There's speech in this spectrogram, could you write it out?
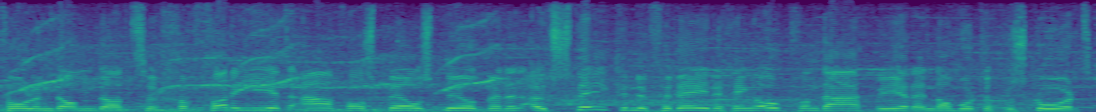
Volendam dat gevarieerd aanvalspel speelt met een uitstekende verdediging verdediging ook vandaag weer. En dan wordt er gescoord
